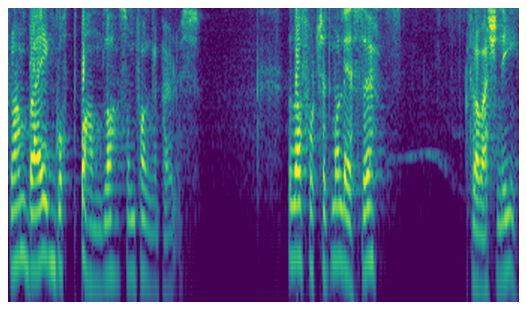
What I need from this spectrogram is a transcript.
For han blei godt behandla som fange, Paulus. Og Da fortsetter vi å lese fra vers 9.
